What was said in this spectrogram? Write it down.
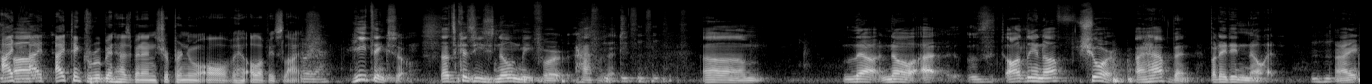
I, I, I think Ruben has been an entrepreneur all of, all of his life. Oh, yeah. He thinks so. That's because he's known me for half of it. um, no, no. I, oddly enough, sure, I have been, but I didn't know it. Right?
